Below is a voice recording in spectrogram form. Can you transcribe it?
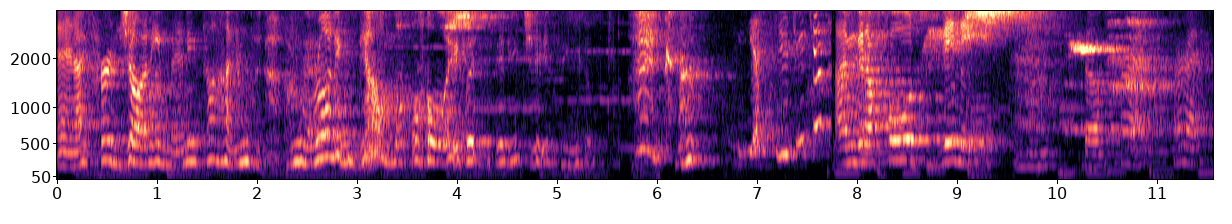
And I've heard Johnny many times running down the hallway with Vinny chasing him. yep, you do too. I'm gonna hold Vinny. So, alright, alright.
